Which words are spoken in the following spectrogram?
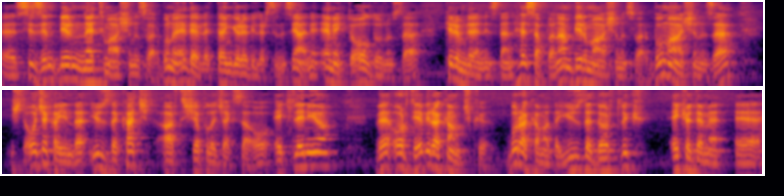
e, sizin bir net maaşınız var. Bunu e-devletten görebilirsiniz. Yani emekli olduğunuzda primlerinizden hesaplanan bir maaşınız var. Bu maaşınıza işte Ocak ayında yüzde kaç artış yapılacaksa o ekleniyor ve ortaya bir rakam çıkıyor. Bu rakama da yüzde dörtlük ek ödeme, e,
